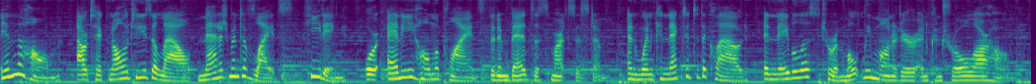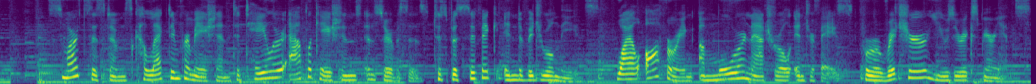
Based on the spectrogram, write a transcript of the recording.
In the home, our technologies allow management of lights, heating, or any home appliance that embeds a smart system, and when connected to the cloud, enable us to remotely monitor and control our home. Smart systems collect information to tailor applications and services to specific individual needs, while offering a more natural interface for a richer user experience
